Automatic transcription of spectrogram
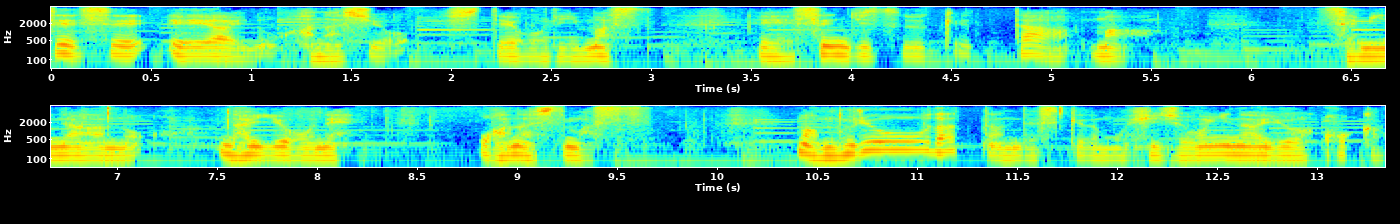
生成 AI の話をしております。えー、先日受けた、まあ、セミナーの内容をね、お話してます。まあ、無料だったんですけども、非常に内容は濃かっ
